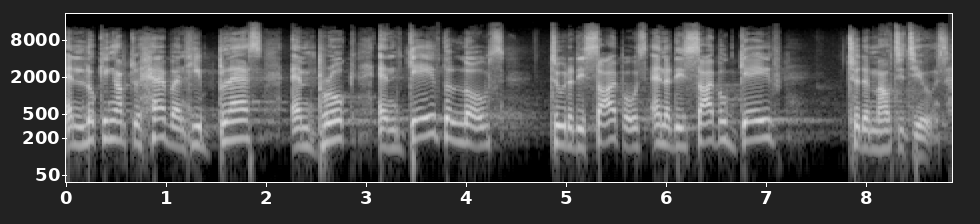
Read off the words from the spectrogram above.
and looking up to heaven, he blessed and broke and gave the loaves to the disciples, and the disciple gave to the multitudes.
